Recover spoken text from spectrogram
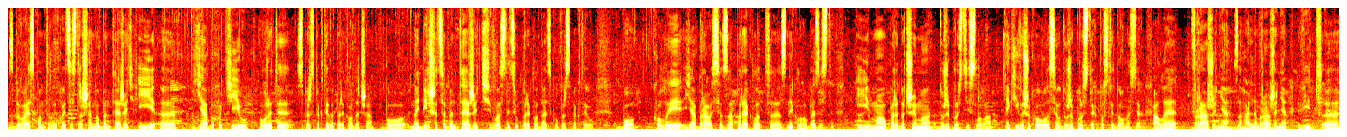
збиває з пантелику, і це страшенно бентежить. І е, я би хотів говорити з перспективи перекладача, бо найбільше це бентежить власне цю перекладацьку перспективу. Бо коли я брався за переклад е, зниклого безвісти. І мав перед очима дуже прості слова, які вишуковувалися у дуже простих послідовностях, але враження, загальне враження від е,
